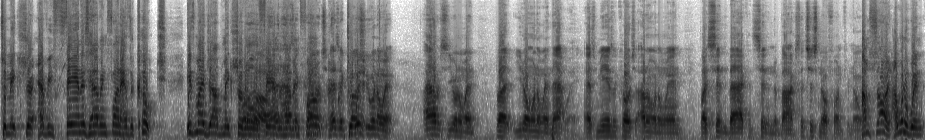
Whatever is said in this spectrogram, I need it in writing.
to make sure every fan is having fun as a coach. Is my job to make sure that all Well, the fans as, are having fun? coach, as a coach, win? you want to win. Obviously, you want to win, but you don't want to win that way. As me, as a coach, I don't want to win by sitting back and sitting in the box. That's just no fun for no one. I'm sorry. I want to win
